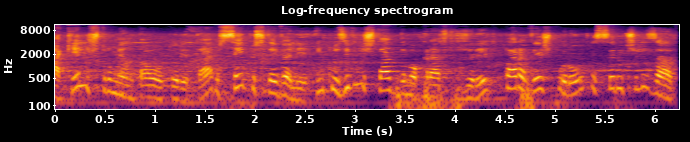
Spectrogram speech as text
aquele instrumental autoritário sempre esteve ali, inclusive no Estado Democrático de Direito, para vez por outra ser utilizado.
